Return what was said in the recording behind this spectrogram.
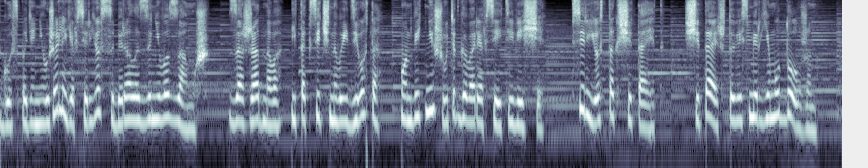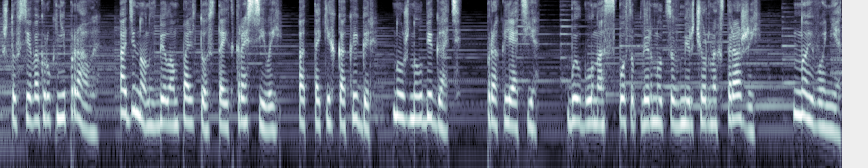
Господи, неужели я всерьез собиралась за него замуж? За жадного и токсичного идиота? Он ведь не шутит, говоря все эти вещи. Всерьез так считает. Считает, что весь мир ему должен, что все вокруг неправы. Один он в белом пальто стоит красивый. От таких, как Игорь, нужно убегать. Проклятье. Был бы у нас способ вернуться в мир черных стражей. Но его нет.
